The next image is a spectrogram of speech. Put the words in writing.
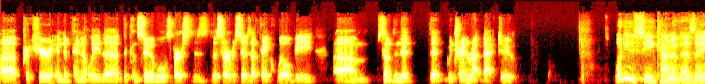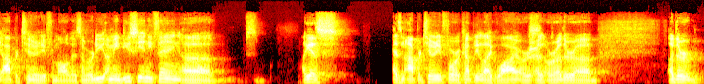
uh, procure independently the the consumables versus the services, I think, will be um, something that that we trend right back to. What do you see kind of as a opportunity from all this? I mean, do you, I mean, do you see anything? Uh, I guess as an opportunity for a company like Wyre or or other uh, other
